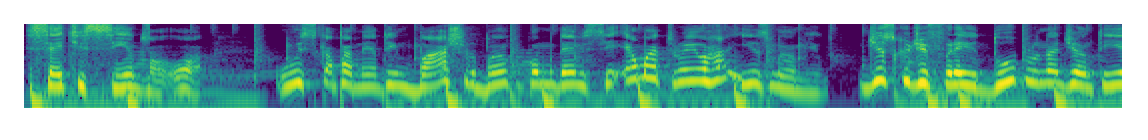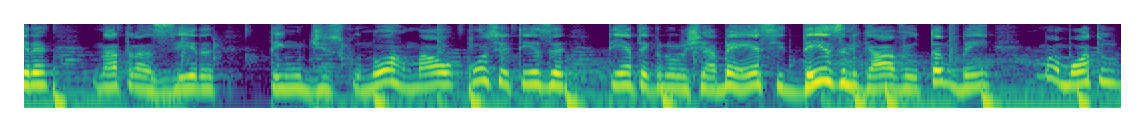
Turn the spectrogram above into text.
700. Ó, ó, o escapamento embaixo do banco como deve ser. É uma trail raiz, meu amigo. Disco de freio duplo na dianteira, na traseira tem um disco normal, com certeza tem a tecnologia ABS desligável também. É uma moto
